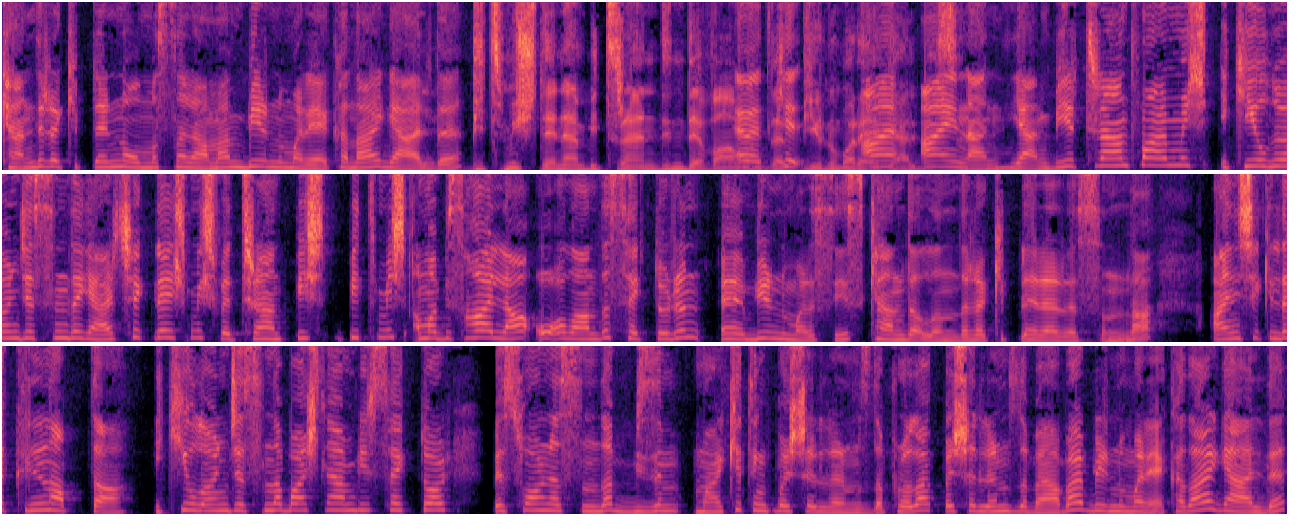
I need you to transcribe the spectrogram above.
kendi rakiplerinin olmasına rağmen bir numaraya kadar geldi. Bitmiş denen bir trendin devamında ke- bir numaraya a- gelmesi. Aynen yani bir trend varmış iki yıl öncesinde gerçekleşmiş ve trend bitmiş ama biz hala o alanda sektörün e, bir numarasıyız kendi alanında rakipleri arasında. Aynı şekilde CleanUp'ta iki yıl öncesinde başlayan bir sektör ve sonrasında bizim marketing başarılarımızla, product başarılarımızla beraber bir numaraya kadar geldi.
